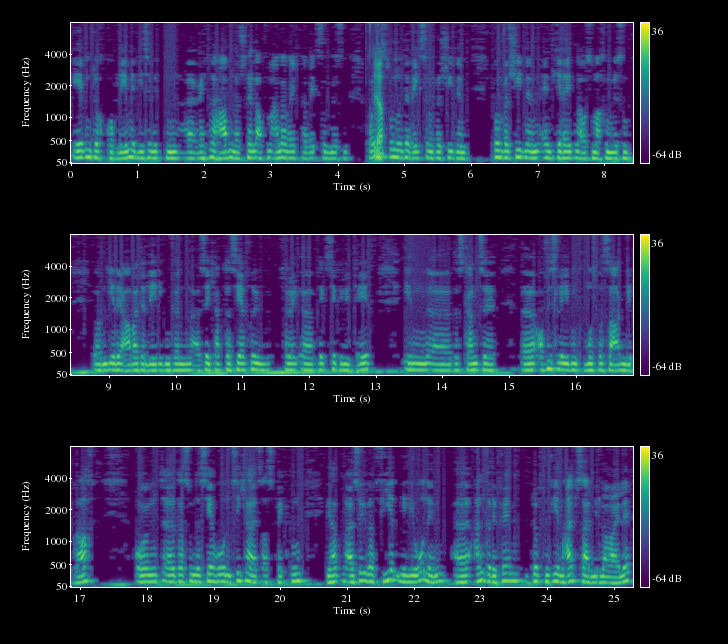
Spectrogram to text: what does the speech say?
eben durch Probleme, die sie mit dem äh, Rechner haben, dann schnell auf einen anderen Rechner wechseln müssen und ja. das von unterwegs von verschiedenen, von verschiedenen Endgeräten aus machen müssen und ihre Arbeit erledigen können. Also ich habe da sehr früh äh, Flexibilität in äh, das ganze äh, Office-Leben, muss man sagen, gebracht. Und äh, das unter sehr hohen Sicherheitsaspekten. Wir hatten also über vier Millionen äh, Angriffe, dürften viereinhalb sein mittlerweile.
